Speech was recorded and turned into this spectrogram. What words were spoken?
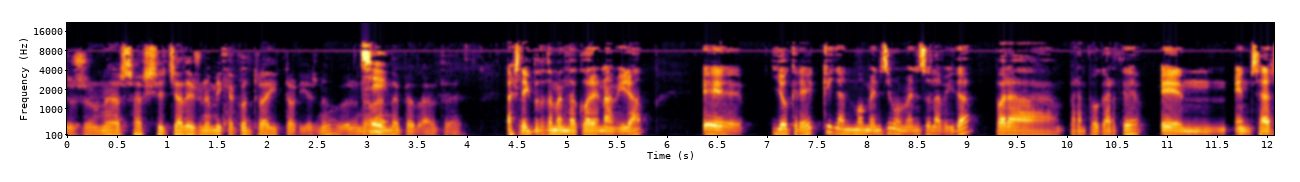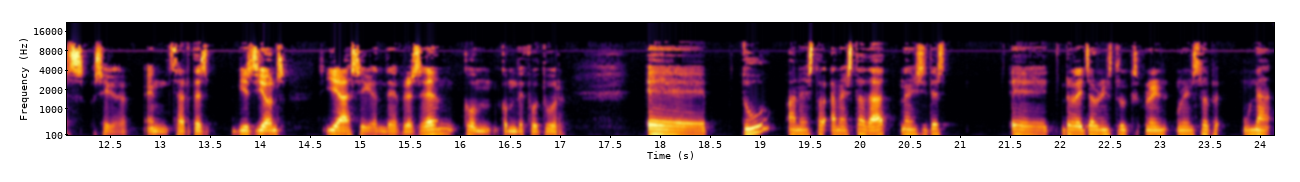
Això són unes assetjades una mica contradictòries, no? Per una Sí. banda i per l'altra. Eh? Estic totalment d'acord en Amira. Eh, jo crec que hi ha moments i moments de la vida per, a, per enfocar-te en, en, certs, o sigui, en certes visions, ja siguen de present com, com de futur. Eh, tu, en esta, en esta edat, necessites eh, realitzar una, una, una, una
